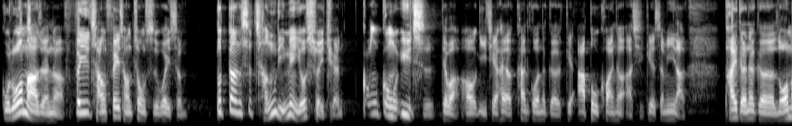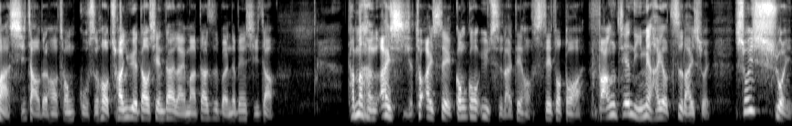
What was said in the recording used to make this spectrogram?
古罗马人啊，非常非常重视卫生，不但是城里面有水泉、公共浴池，对吧？好，以前还有看过那个给阿布宽和阿西给什米朗拍的那个罗马洗澡的哈，从古时候穿越到现代来嘛，到日本那边洗澡。他们很爱洗，就爱洗公共浴池来电好，洗做多。房间里面还有自来水，所以水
